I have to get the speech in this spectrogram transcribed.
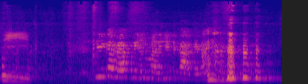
ਠੀਕ। ਠੀਕ ਆ ਮੈਂ ਆਪਣੀ ਅਲਮਾਰੀ 'ਚ ਟਿਕਾ ਕੇ ਰੱਖ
